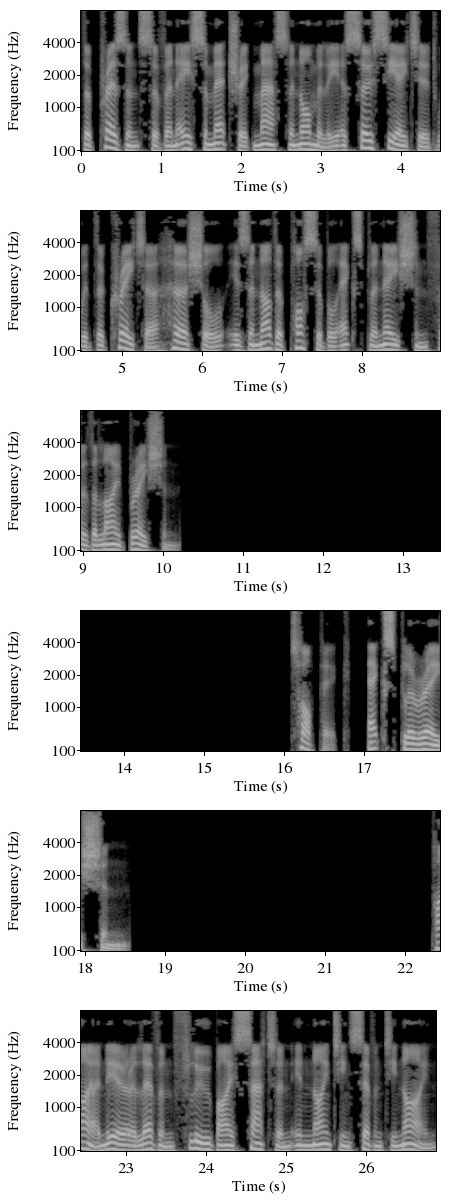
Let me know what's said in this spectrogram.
The presence of an asymmetric mass anomaly associated with the crater Herschel is another possible explanation for the libration. Topic: Exploration. Pioneer 11 flew by Saturn in 1979,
